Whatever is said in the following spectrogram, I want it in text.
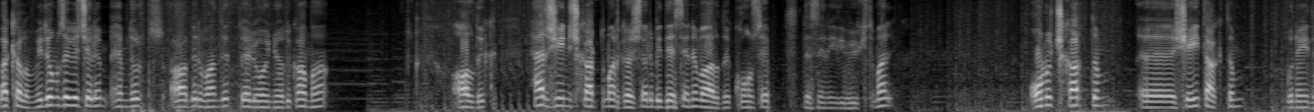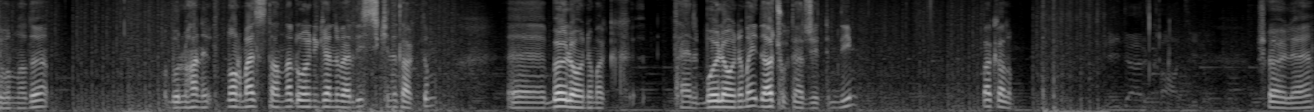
Bakalım videomuza geçelim. M4A1 Vendetta ile oynuyorduk ama aldık. Her şeyini çıkarttım arkadaşlar. Bir deseni vardı. Konsept deseniydi büyük ihtimal. Onu çıkarttım. Ee, şeyi taktım. Bu neydi bunun adı? Bunun hani normal standart oyunu kendi verdiği skin'i taktım. Ee, böyle oynamak ter böyle oynamayı daha çok tercih ettim diyeyim. Bakalım. Şöyle.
